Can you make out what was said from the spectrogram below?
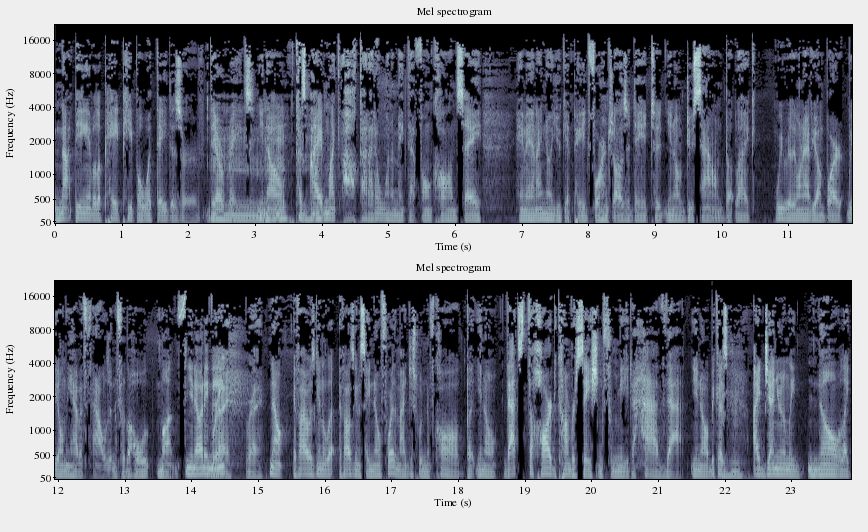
not being able to pay people what they deserve, their rates, you know, mm-hmm. because mm-hmm. I'm like, oh God, I don't want to make that phone call and say, hey man, I know you get paid four hundred dollars a day to you know do sound, but like we really want to have you on board. We only have a thousand for the whole month. You know what I mean? Right, right. Now, if I was gonna let, if I was gonna say no for them, I just wouldn't have called. But you know, that's the hard conversation for me to have that. You know, because I genuinely know, like,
